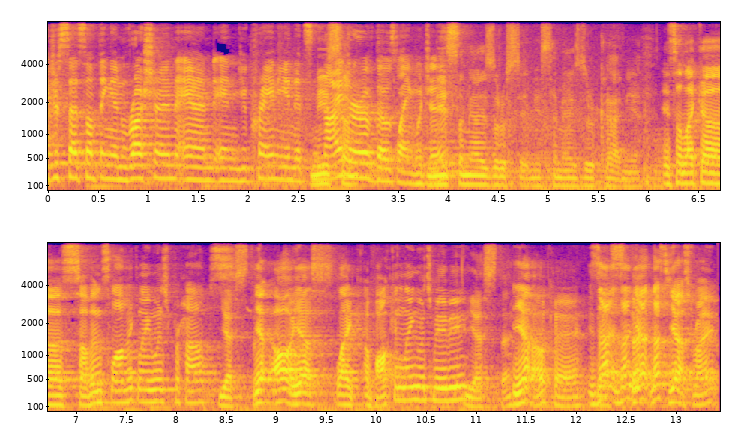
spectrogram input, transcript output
I just said something in Russian and in Ukrainian. It's Nisam- neither of those languages. Nisam ja iz Rusije, nisam ja iz Ukrajine. Is it like a Southern Slavic language, perhaps? Yes. Yeah. Oh, yes. Like a Balkan language, maybe. Jeste. Yeah. Okay. Is that, Yes, is that, that- yeah, that's yes, right?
